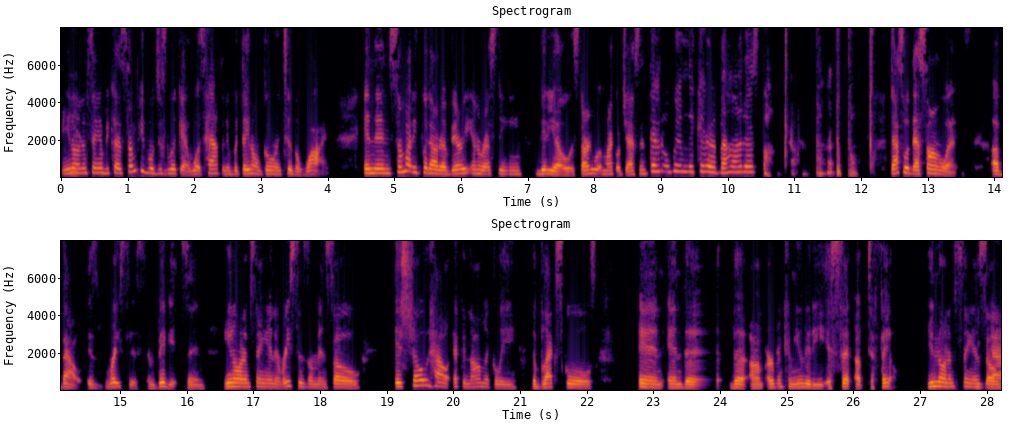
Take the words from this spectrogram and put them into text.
You know yeah. what I'm saying? Because some people just look at what's happening, but they don't go into the why. And then somebody put out a very interesting video. It started with Michael Jackson. They don't really care about us. That's what that song was about is racists and bigots and you know what I'm saying and racism and so it showed how economically the black schools and and the the um, urban community is set up to fail. You know what I'm saying? Yeah. So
